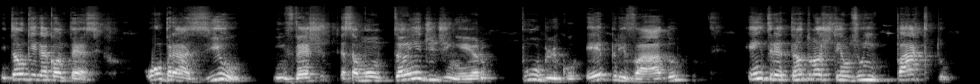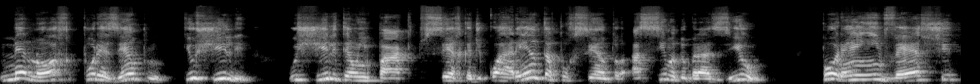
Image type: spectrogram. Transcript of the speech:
Então, o que, que acontece? O Brasil investe essa montanha de dinheiro público e privado Entretanto, nós temos um impacto menor, por exemplo, que o Chile. O Chile tem um impacto cerca de 40% acima do Brasil, porém investe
